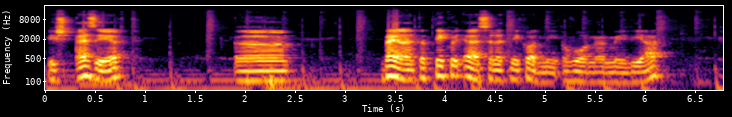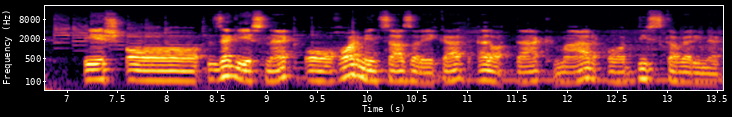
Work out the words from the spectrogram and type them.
és ezért ö, bejelentették, hogy el szeretnék adni a Warner médiát, és a, az egésznek a 30%-át eladták már a Discovery-nek.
